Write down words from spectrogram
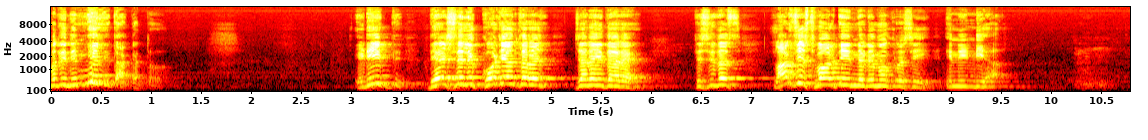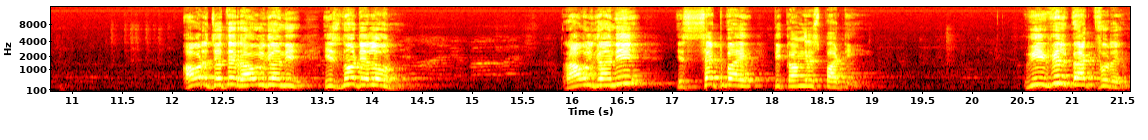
ಮತ್ತೆ ನಿಮ್ಗೆಲ್ಲಿ ತಾಕತ್ತು. ಇಡೀ ದೇಶದಲ್ಲಿ ಕೋಟ್ಯಾಂತರ ಜನ ಇದ್ದಾರೆ. This is the largest party in the democracy in India ಅವರ ಜೊತೆ Rahul Gandhi is not alone Rahul Gandhi is set by the Congress party. We will back for him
